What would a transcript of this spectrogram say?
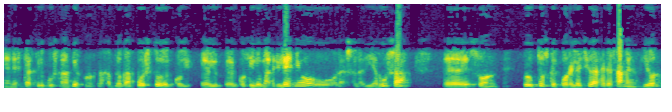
en estas circunstancias, por ejemplo que ha puesto el, cocido madrileño o la ensaladilla rusa, eh, son productos que por el hecho de hacer esa mención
